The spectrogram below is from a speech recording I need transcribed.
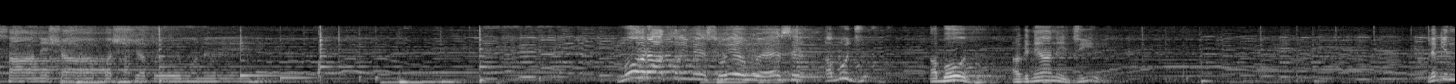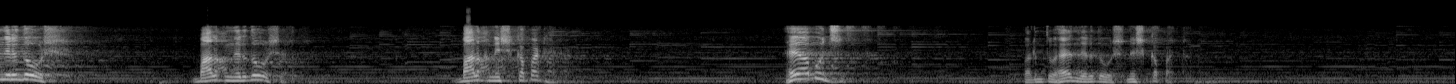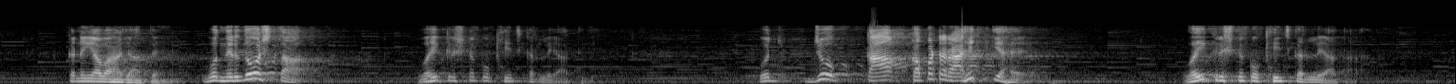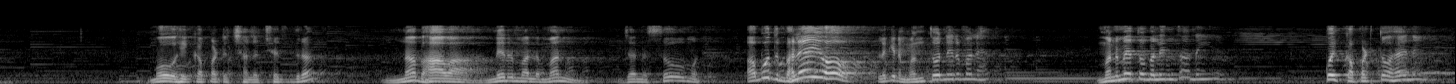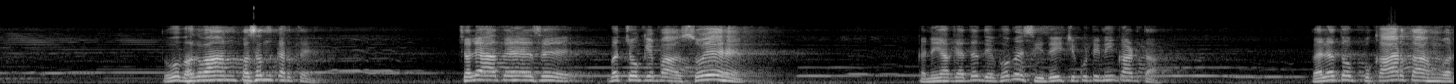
सा निशा पश्यतो मुने। मोहरात्रि में सोए हुए ऐसे अबुझ, अबोध, अज्ञानी जीव। लेकिन निर्दोष, बालक निर्दोष है। बालक निष्कपट है। है अबुझ, परंतु है निर्दोष, निष्कपट। कन्हैया वहाँ जाते हैं। वो निर्दोषता वही कृष्ण को खींच कर ले आती है। वो जो का, कपट राहित्य है, वही कृष्ण को खींच कर ले आता। मोहि कपट छल छिद्र, न भावा निर्मल मन, जन सोम। अबुध भले ही हो, लेकिन मन तो निर्मल है। मन में तो मलिनता नहीं है। कोई कपट तो है नहीं। तो वो भगवान पसंद करते हैं। चले आते हैं ऐसे बच्चों के पास, सोए हैं। कन्हैया कहते देखो, मैं सीधे ही चिकुटी नहीं काटता। पहले तो पुकारता हूँ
